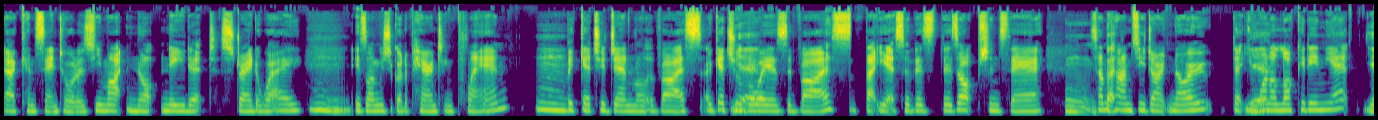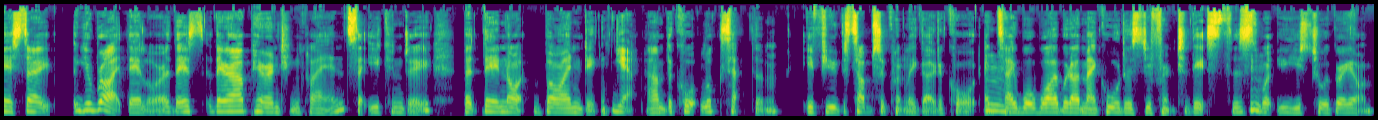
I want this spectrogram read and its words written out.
uh, consent orders, you might not need it straight away Hmm. as long as you've got a parenting plan. But get your general advice, or get your Yeah. lawyer's advice. But yeah, so there's there's options there. Mm, Sometimes you don't know that you Yeah. want to lock it in yet. Yes, so you're right there, Laura. There's there are parenting plans that you can do, but they're not binding. Yeah. Um, the court looks at them if you subsequently go to court Mm. and say, "Well, why would I make orders different to this? This is what you used to agree on."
